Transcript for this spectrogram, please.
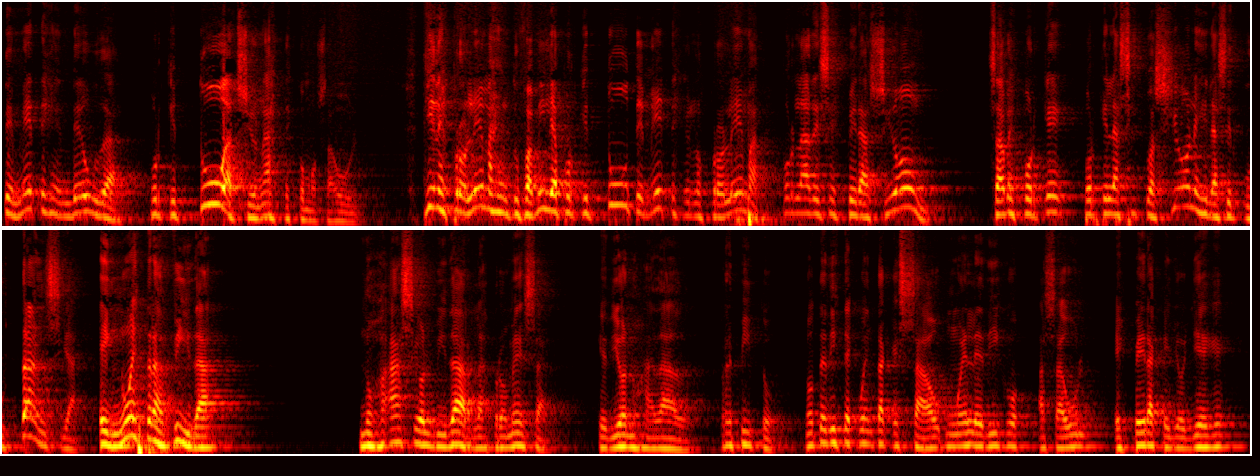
Te metes en deuda porque tú accionaste como Saúl. Tienes problemas en tu familia porque tú te metes en los problemas por la desesperación. ¿Sabes por qué? Porque las situaciones y las circunstancias en nuestras vidas nos hace olvidar las promesas que Dios nos ha dado. Repito, ¿no te diste cuenta que Samuel le dijo a Saúl, espera que yo llegue?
